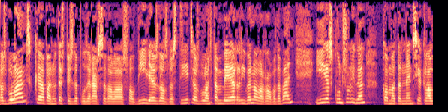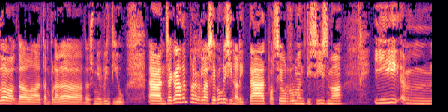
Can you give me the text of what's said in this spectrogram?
Els volants que, bueno, després d'apoderar-se de les faldilles, dels vestits, els volants també arriben a la roba de bany i es consoliden com a tendència clau de, de la temporada 2021. Uh, ens agraden per la seva originalitat, pel seu romanticisme, i um,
